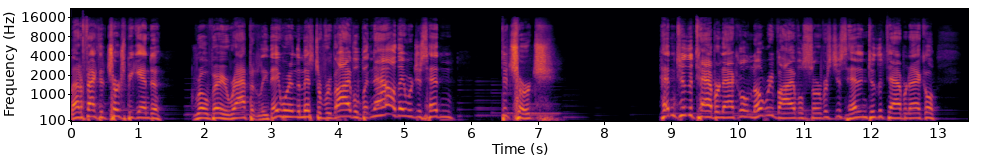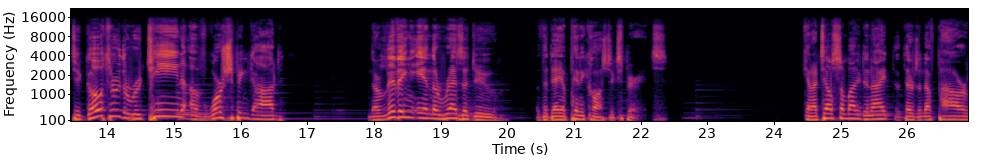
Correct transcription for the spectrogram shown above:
Matter of fact, the church began to grow very rapidly. They were in the midst of revival, but now they were just heading to church, heading to the tabernacle, no revival service, just heading to the tabernacle to go through the routine of worshiping God. They're living in the residue of the day of Pentecost experience. Can I tell somebody tonight that there's enough power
